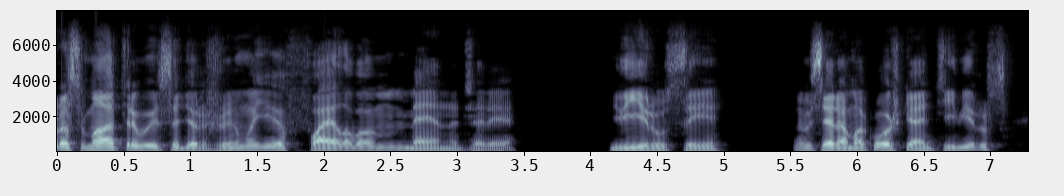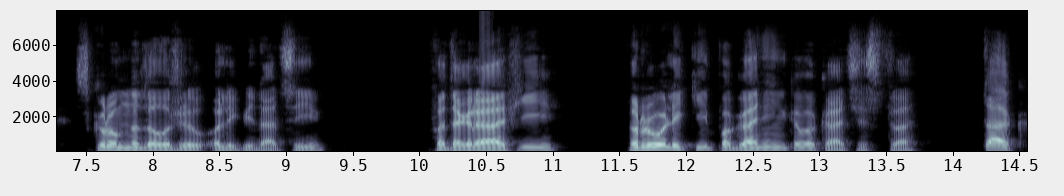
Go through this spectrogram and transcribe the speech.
Просматриваю содержимое в файловом менеджере. Вирусы. В сером окошке антивирус скромно доложил о ликвидации. Фотографии. Ролики поганенького качества. Так,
